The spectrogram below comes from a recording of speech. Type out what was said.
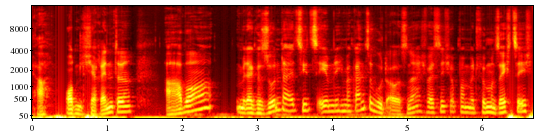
ja, ordentliche Rente. Aber mit der Gesundheit sieht es eben nicht mehr ganz so gut aus. Ne? Ich weiß nicht, ob man mit 65,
